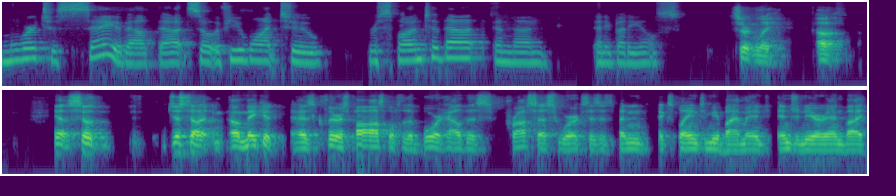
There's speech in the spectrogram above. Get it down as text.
more to say about that. So if you want to respond to that and then anybody else. Certainly. Uh, Yeah, so just to uh, make it as clear as possible to the board how this process works, as it's been explained to me by my engineer and by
